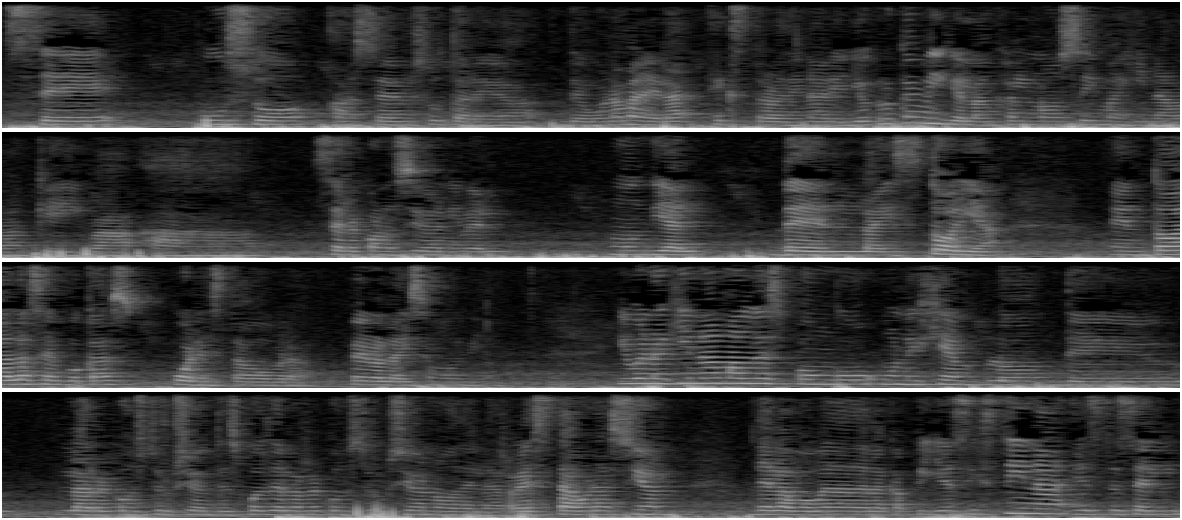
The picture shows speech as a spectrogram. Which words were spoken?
se puso a hacer su tarea de una manera extraordinaria. Yo creo que Miguel Ángel no se imaginaba que iba a ser reconocido a nivel mundial de la historia en todas las épocas por esta obra, pero la hizo muy bien. Y bueno, aquí nada más les pongo un ejemplo de la reconstrucción, después de la reconstrucción o de la restauración de la bóveda de la capilla Sixtina. Este es el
